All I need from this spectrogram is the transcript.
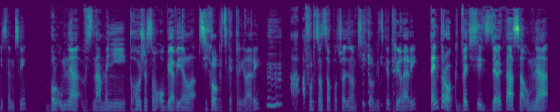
myslím si, bol u mňa v znamení toho, že som objavil psychologické thrillery mm-hmm. a, a furt som chcel počúvať len psychologické thrillery tento rok 2019 sa u mňa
